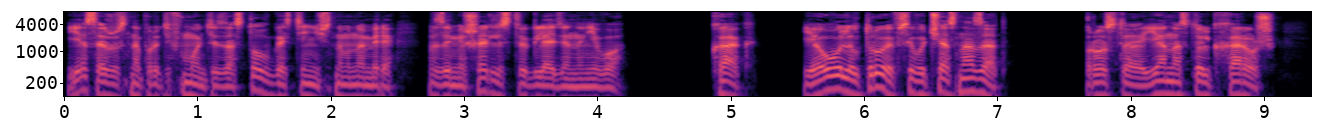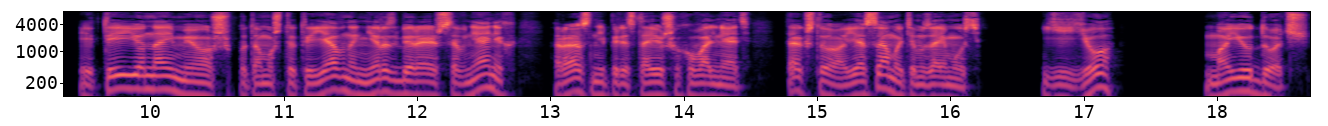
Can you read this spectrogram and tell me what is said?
Я сажусь напротив Монти за стол в гостиничном номере, в замешательстве глядя на него. Как? Я уволил трое всего час назад. Просто я настолько хорош. И ты ее наймешь, потому что ты явно не разбираешься в нянях, раз не перестаешь их увольнять. Так что я сам этим займусь. Ее? Мою дочь.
